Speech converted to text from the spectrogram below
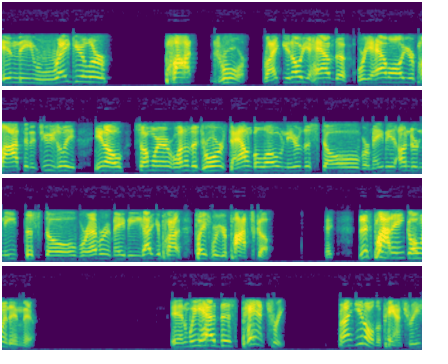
in the regular pot drawer, right? You know, you have the where you have all your pots, and it's usually you know somewhere one of the drawers down below near the stove, or maybe underneath the stove, wherever it may be. You got your pot place where your pots go. Okay? This pot ain't going in there and we had this pantry, right? You know the pantries,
